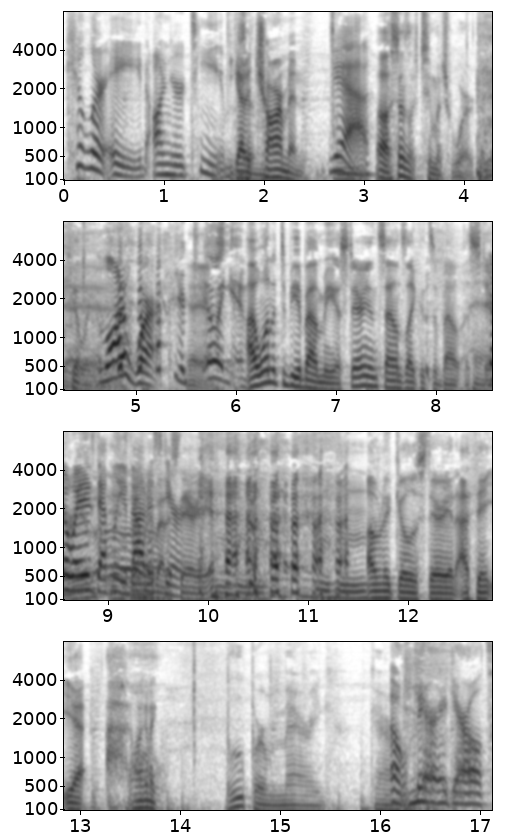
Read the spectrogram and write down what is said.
killer aid on your team. You got to charm him. yeah. Oh, it sounds like too much work. I'm killing A lot of work. You're killing him. I want it to be about me. Astarion sounds like it's about Astarion. No, it is definitely about Definitely Astarion. Astarion. I'm gonna kill Astarion. I think. Yeah. Ah, Am I gonna boop or marry? Geralt? Oh, marry Geralt.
